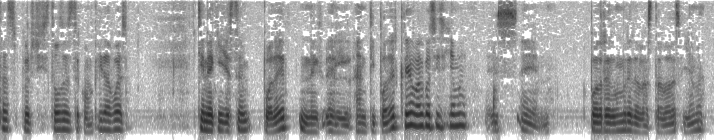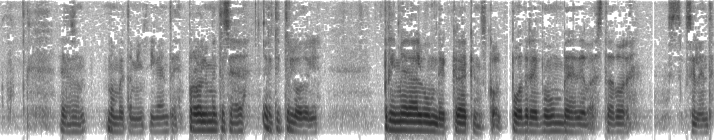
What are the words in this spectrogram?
Está súper chistoso este compita, pues. Tiene aquí este poder, el antipoder, creo, algo así se llama. Es eh, podredumbre devastadora, se llama. Es un nombre también gigante. Probablemente sea el título del primer álbum de Kraken Skull, Podredumbre devastadora. Es excelente.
